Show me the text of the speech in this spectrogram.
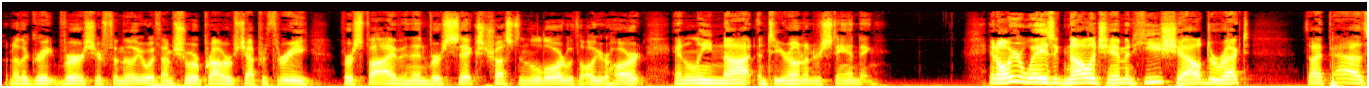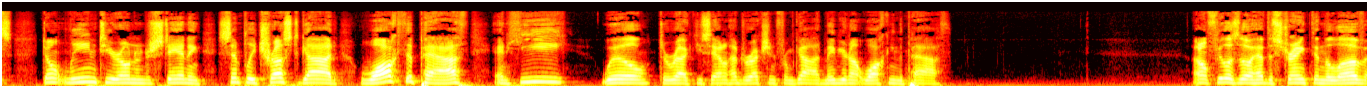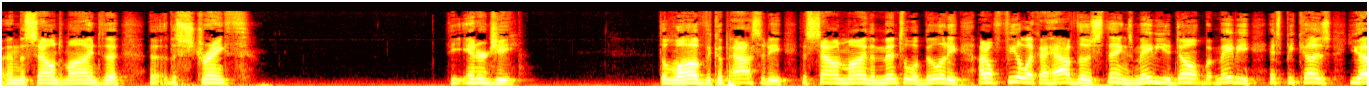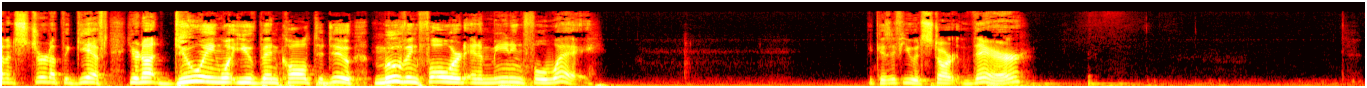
Another great verse you're familiar with, I'm sure, Proverbs chapter 3, verse 5, and then verse 6 Trust in the Lord with all your heart and lean not unto your own understanding. In all your ways acknowledge him, and he shall direct thy paths. Don't lean to your own understanding. Simply trust God. Walk the path, and he will direct. You say, I don't have direction from God. Maybe you're not walking the path. I don't feel as though I have the strength and the love and the sound mind, the, the, the strength the energy, the love, the capacity, the sound mind, the mental ability. I don't feel like I have those things. Maybe you don't, but maybe it's because you haven't stirred up the gift. You're not doing what you've been called to do, moving forward in a meaningful way. Because if you would start there,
